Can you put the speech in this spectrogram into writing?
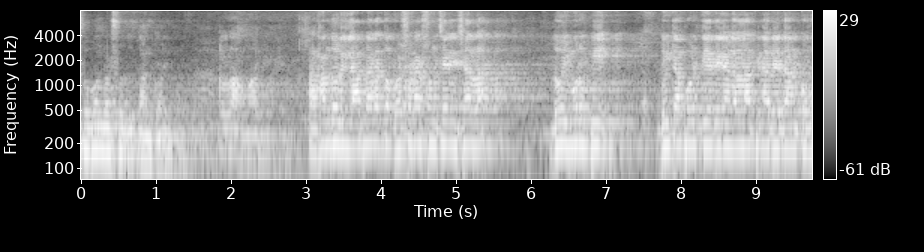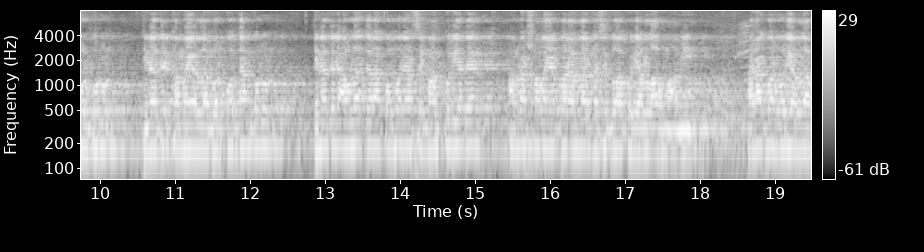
সুবর্ণ সুযোগ দান করেন। আল্লাহ। আলহামদুলিল্লাহ, আপনারা তো ঘোষণা শুনছেন ইনশাল্লাহ দুই মুরব্বী দুইটা পোস্ট দিয়ে দিলেন, আল্লাহ তিনাদের দান কবুল করুন, তিনাদের কামাই আল্লাহ বরকত দান করুন, তিনাদের আওলাদ যারা কবরে আছে মাফ করিয়া দেন, আমরা সবাই একবার আল্লাহর কাছে দোয়া করি আল্লাহ আমিন। আর একবার বলি আল্লাহ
